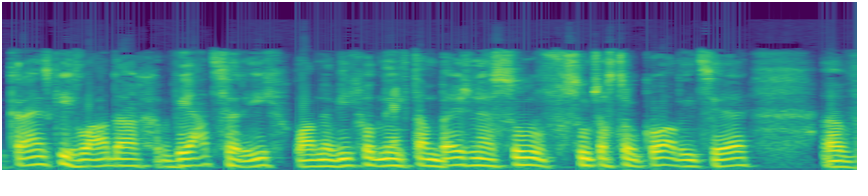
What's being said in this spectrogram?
krajinských vládách viacerých, hlavne východných, tam bežne sú v súčasťou koalície. V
